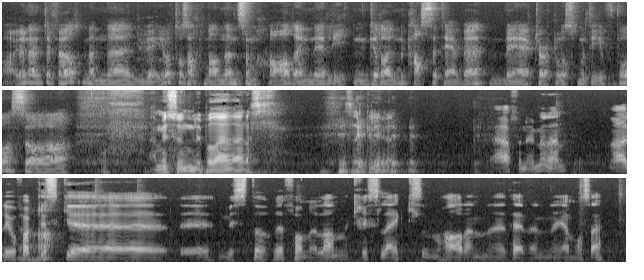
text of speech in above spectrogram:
har jo nevnt det før, men uh, du er jo tross alt mannen som har en liten grønn kasse-TV med Turtles-motiv på, så Jeg er misunnelig på deg der, altså. Jeg ser ikke livet. Jeg er fornøyd med den. Nå er det jo faktisk eh, eh, Mr. Fonneland, Chris Lake, som har den eh, TV-en hjemme hos seg.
